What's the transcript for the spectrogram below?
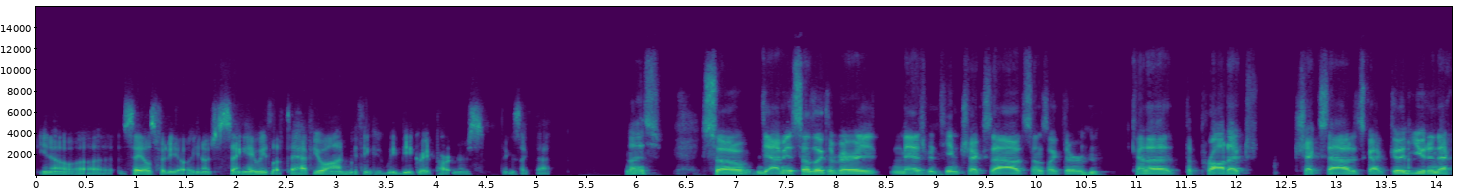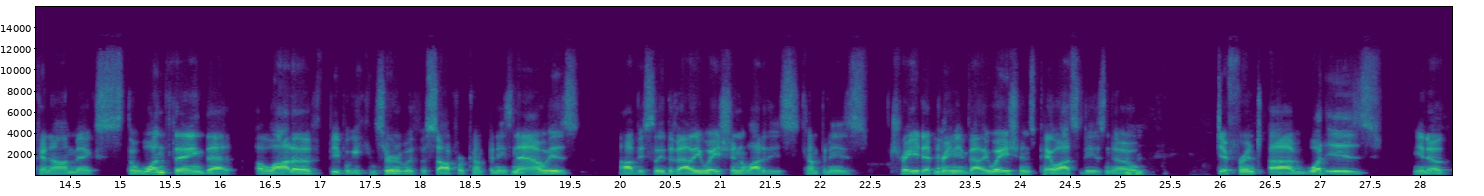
you know, uh, sales video, you know, just saying, Hey, we'd love to have you on. We think we'd be great partners, things like that. Nice. So yeah, I mean, it sounds like they're very management team checks out. Sounds like they're mm-hmm. kind of the product checks out. It's got good unit economics. The one thing that a lot of people get concerned with with software companies now is obviously the valuation. A lot of these companies trade at yeah. premium valuations. Paylocity is no mm-hmm. different. Uh, what is you know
